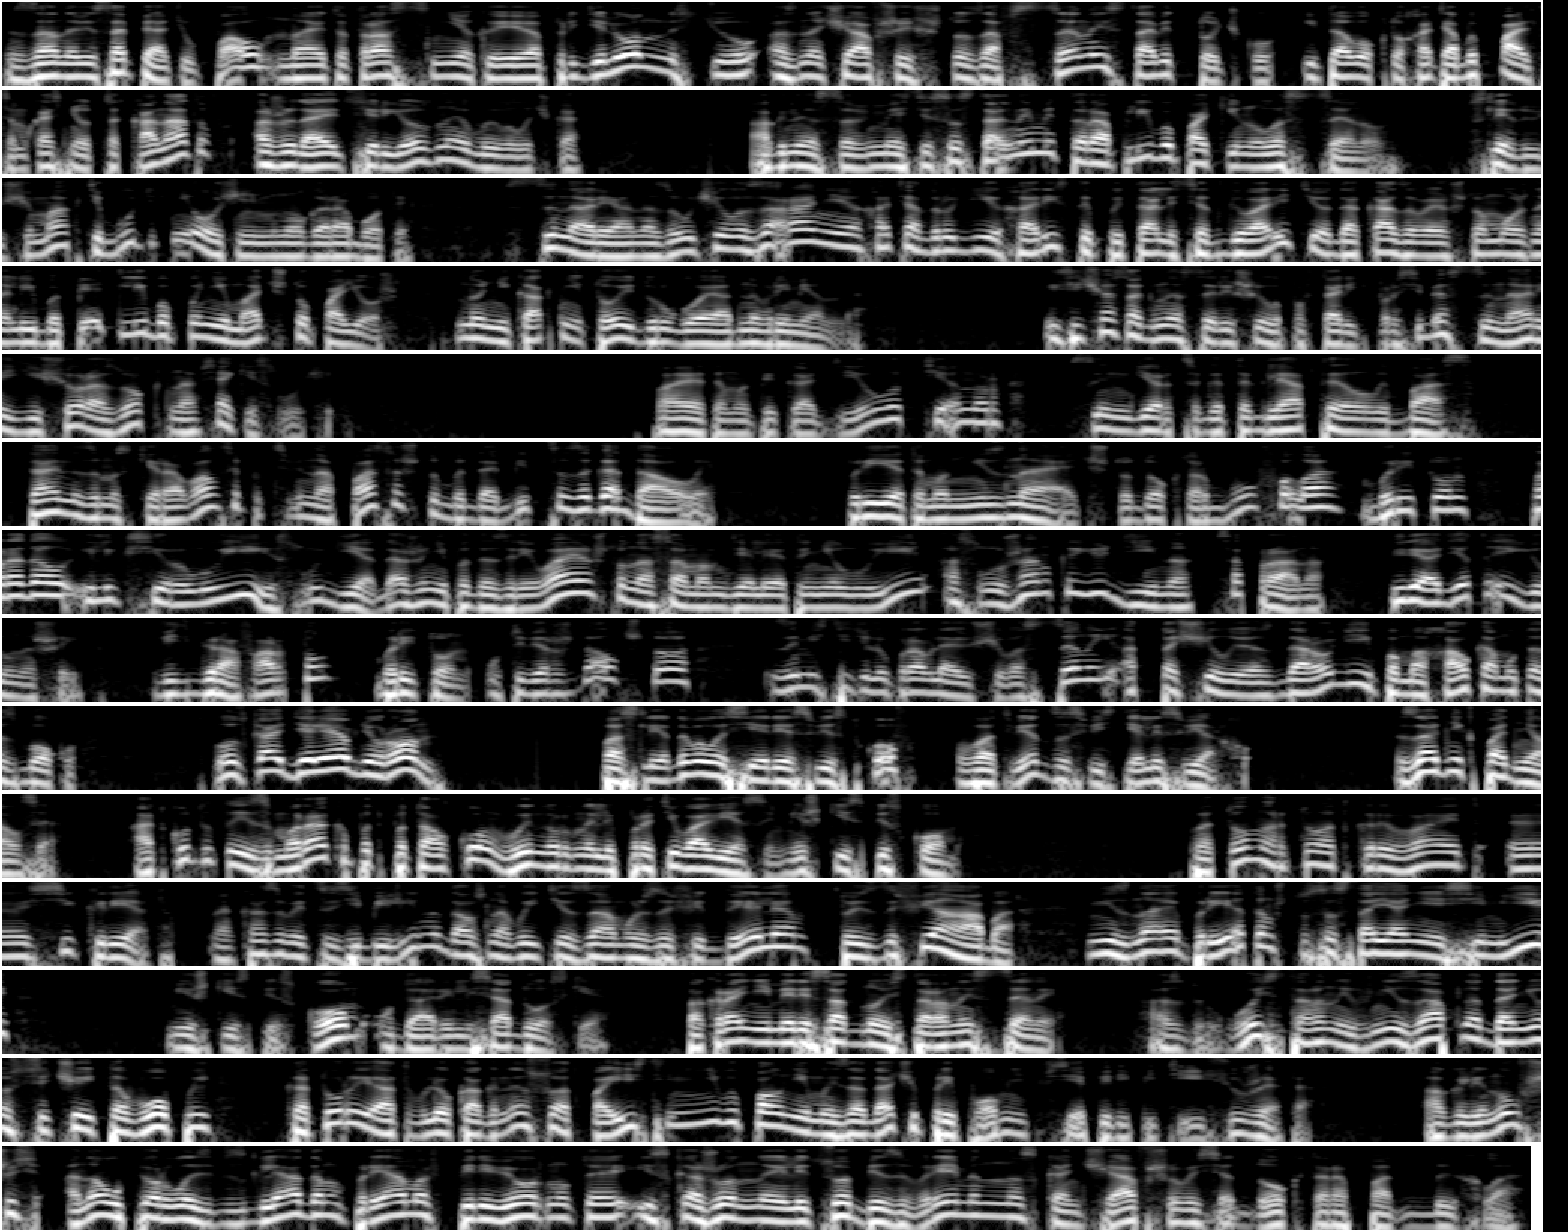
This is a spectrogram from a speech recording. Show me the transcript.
Занавес опять упал, на этот раз с некой определенностью, означавшей, что за сценой ставит точку, и того, кто хотя бы пальцем коснется канатов, ожидает серьезная выволочка. Агнесса вместе с остальными торопливо покинула сцену. В следующем акте будет не очень много работы. Сценарий она заучила заранее, хотя другие хористы пытались отговорить ее, доказывая, что можно либо петь, либо понимать, что поешь, но никак не то и другое одновременно. И сейчас Агнесса решила повторить про себя сценарий еще разок на всякий случай. Поэтому Пикадилло, тенор, сын герцога Таглиотеллы, бас, тайно замаскировался под свинопаса, чтобы добиться загадаллы. При этом он не знает, что доктор Буффало, баритон, продал эликсир Луи слуге, даже не подозревая, что на самом деле это не Луи, а служанка Юдина, сопрано, переодетая юношей. Ведь граф Арто, баритон, утверждал, что заместитель управляющего сценой оттащил ее с дороги и помахал кому-то сбоку. «Спускай деревню, Рон!» Последовала серия свистков, в ответ засвистели сверху. Задник поднялся. Откуда-то из мрака под потолком вынурнули противовесы, мешки с песком. Потом Арто открывает э, секрет. Оказывается, Зибелина должна выйти замуж за Фиделя, то есть за Фиаба, не зная при этом, что состояние семьи Мешки с песком ударились о доски. По крайней мере, с одной стороны сцены. А с другой стороны внезапно донесся чей-то вопль, который отвлек Агнесу от поистине невыполнимой задачи припомнить все перипетии сюжета. Оглянувшись, она уперлась взглядом прямо в перевернутое, искаженное лицо безвременно скончавшегося доктора Поддыхла.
